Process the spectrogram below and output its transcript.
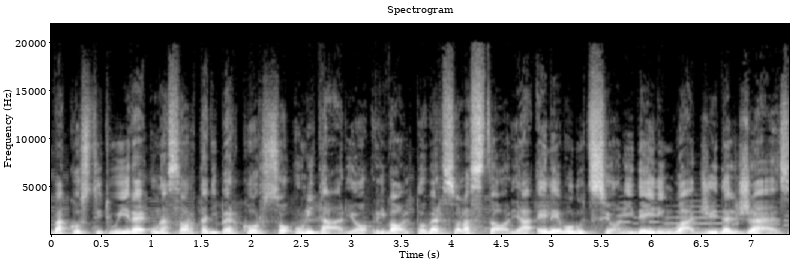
va a costituire una sorta di percorso unitario rivolto verso la storia e le evoluzioni dei linguaggi del jazz.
